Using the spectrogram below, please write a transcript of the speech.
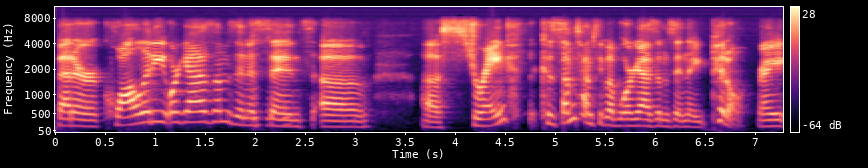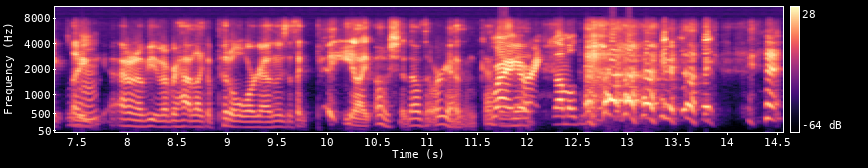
better quality orgasms in a mm-hmm. sense of uh, strength? Because sometimes people have orgasms and they piddle, right? Mm-hmm. Like I don't know if you've ever had like a piddle orgasm. It's just like you're like, oh shit, that was an orgasm. God right, right. Almost.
